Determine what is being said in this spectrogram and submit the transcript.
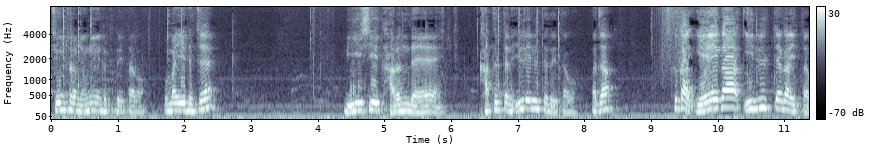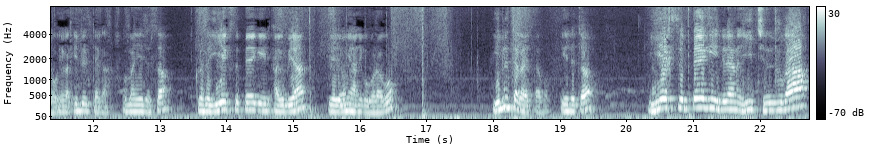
지금처럼 0영이 될 때도 있다고. 뭔말 이해됐지? 밑이 다른데, 같을 때는 1, 1일 때도 있다고. 맞아? 그니까 얘가 1일 때가 있다고. 얘가 1일 때가. 뭔말 이해됐어? 그래서 2x 빼기, 아유, 미안. 얘 0이 아니고 뭐라고? 1일 때가 있다고. 이해됐죠? 2x 빼기 1이라는 이 진수가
